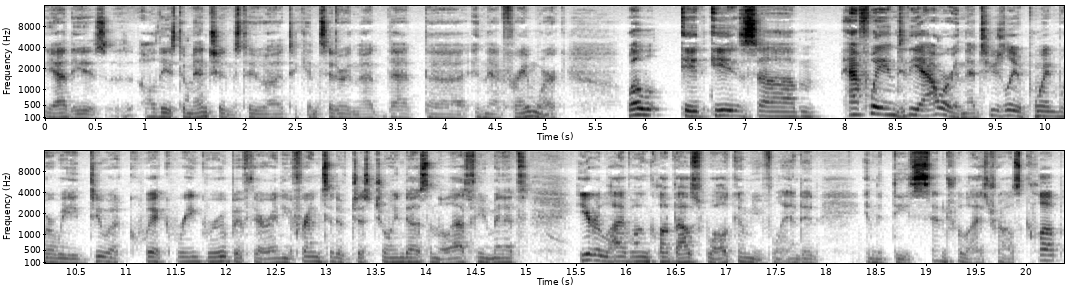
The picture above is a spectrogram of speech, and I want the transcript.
yeah. These all these dimensions to uh, to consider in that that uh, in that framework. Well, it is um, halfway into the hour, and that's usually a point where we do a quick regroup. If there are any friends that have just joined us in the last few minutes here live on Clubhouse, welcome. You've landed in the Decentralized Trials Club.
